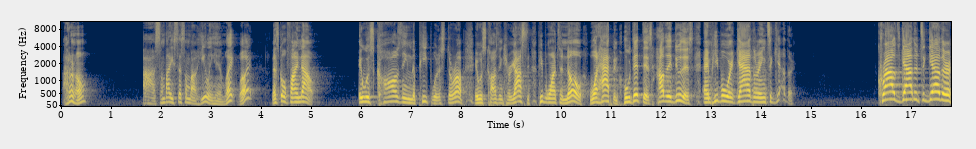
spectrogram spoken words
I don't know. Ah, somebody said something about healing him. Wait, what? Let's go find out. It was causing the people to stir up. It was causing curiosity. People wanted to know what happened, who did this, how did they do this, and people were gathering together. Crowds gathered together,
